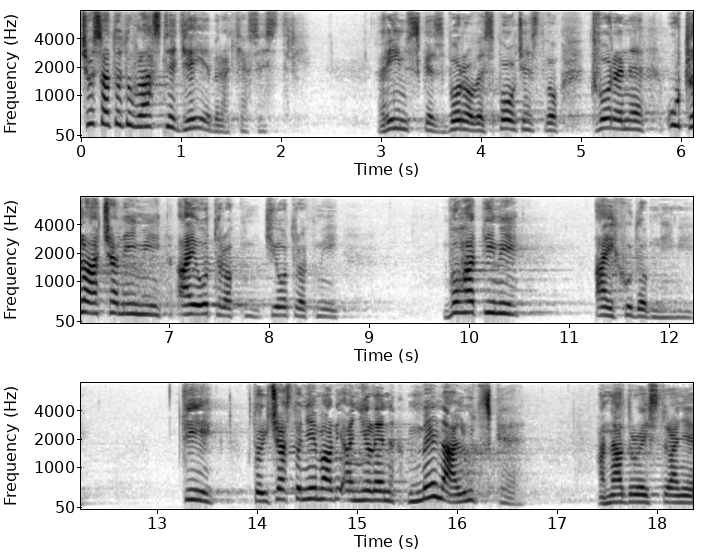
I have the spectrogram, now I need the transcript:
čo sa to tu vlastne deje, bratia sestry? Rímske zborové spoločenstvo, tvorené utláčanými aj otrokmi, či otrokmi, bohatými aj chudobnými. Tí, ktorí často nemali ani len mena ľudské. A na druhej strane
